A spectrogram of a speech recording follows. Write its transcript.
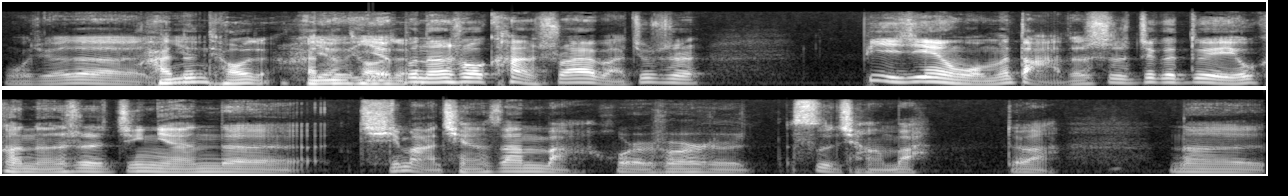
我觉得还能调整，还也能调整。也不能说看衰吧，就是毕竟我们打的是这个队，有可能是今年的起码前三吧，或者说是四强吧，对吧？那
